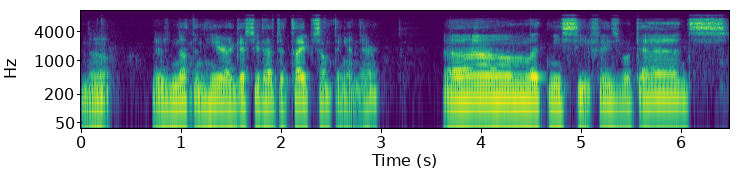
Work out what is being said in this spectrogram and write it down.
No there's nothing here. I guess you'd have to type something in there. Um let me see. Facebook ads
